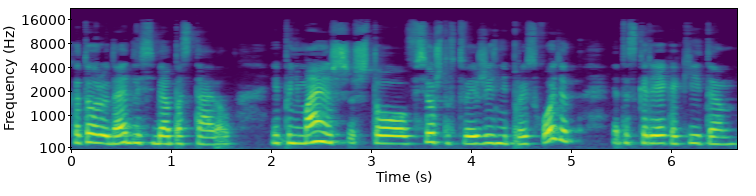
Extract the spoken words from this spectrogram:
которую да, для себя поставил, и понимаешь, что все, что в твоей жизни происходит, это скорее какие-то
